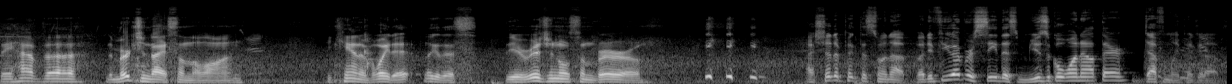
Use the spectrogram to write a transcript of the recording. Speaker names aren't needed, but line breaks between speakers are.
they have uh, the merchandise on the lawn. You can't avoid it. Look at this. The original sombrero.
I should have picked this one up, but if you ever see this musical one out there, definitely pick it up.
